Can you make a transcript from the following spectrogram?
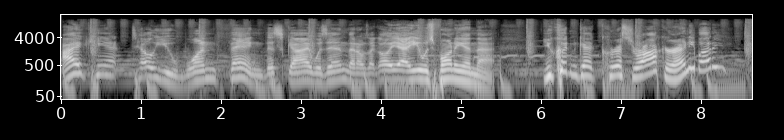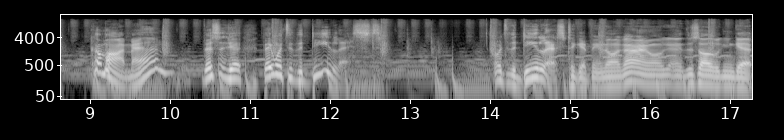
I can't tell you one thing this guy was in that I was like, oh yeah, he was funny in that. You couldn't get Chris Rock or anybody. Come on, man. This is they went to the D list. I went to the D list to get things. They're like, all right, well, this is all we can get.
